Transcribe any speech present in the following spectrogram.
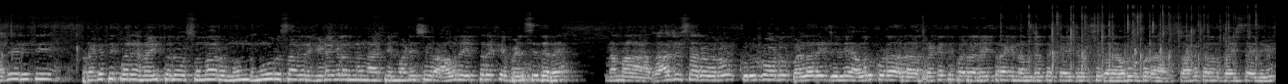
ಅದೇ ರೀತಿ ಪ್ರಗತಿಪರ ರೈತರು ಸುಮಾರು ಮುನ್, ಮೂರು ಸಾವಿರ ಗಿಡಗಳನ್ನು ನಾಟಿ ಮಾಡಿ ಅವರ ಎತ್ತರಕ್ಕೆ ಬೆಳೆಸಿದ್ದಾರೆ. ನಮ್ಮ ರಾಜು ಸರ್ ಅವರು, ಕುರುಗೋಡು, ಬಳ್ಳಾರಿ ಜಿಲ್ಲೆ, ಅವರು ಕೂಡ ಪ್ರಗತಿಪರ ರೈತರಾಗಿ ನಮ್ಮ ಜೊತೆ ಕೈ ಜೋಡಿಸಿದ್ದಾರೆ. ಅವ್ರಿಗೂ ಕೂಡ ಸ್ವಾಗತವನ್ನು ಬಯಸ್ತಾ ಇದ್ದೀವಿ.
